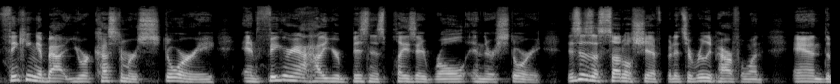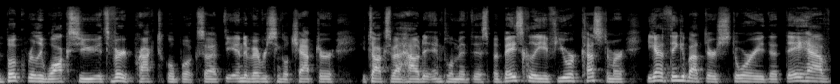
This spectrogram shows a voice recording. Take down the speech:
thinking about your customer's story and figuring out how your business plays a role in their story. This is a subtle shift, but it's a really powerful one. And the book really walks you, it's a very practical book. So at the end of every single chapter, he talks about how to implement this. But basically, if you're a customer, you got to think about their story that they have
